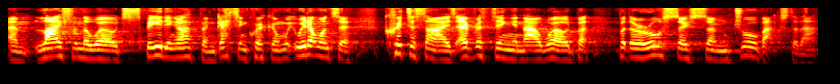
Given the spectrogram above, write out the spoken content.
um, life in the world speeding up and getting quicker. And we, we don't want to criticize everything in our world, but, but there are also some drawbacks to that.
